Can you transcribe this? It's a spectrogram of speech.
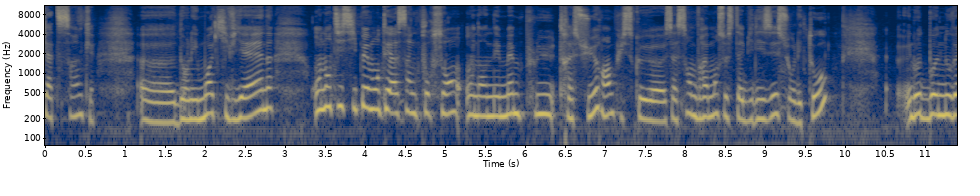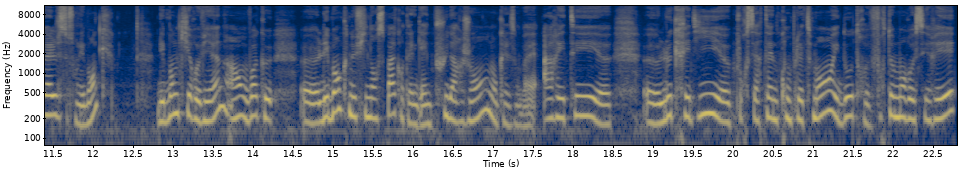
4-5 euh, dans les mois qui viennent. On anticipait monter à 5%, on n'en est même plus très sûr, hein, puisque euh, ça semble vraiment se stabiliser sur les taux. Une autre bonne nouvelle, ce sont les banques les banques qui reviennent. Hein, on voit que euh, les banques ne financent pas quand elles gagnent plus d'argent, donc elles ont arrêté euh, euh, le crédit pour certaines complètement et d'autres fortement resserrées.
